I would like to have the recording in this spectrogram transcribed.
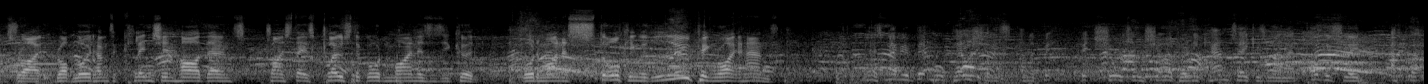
That's right, Rob Lloyd having to clinch in hard there and try and stay as close to Gordon Minors as he could. Gordon Minors stalking with looping right hands. Yes, maybe a bit more patience and a bit bit shorter and sharper, and he can take his man out. But obviously, after that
